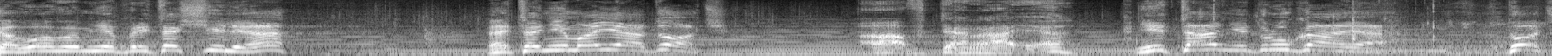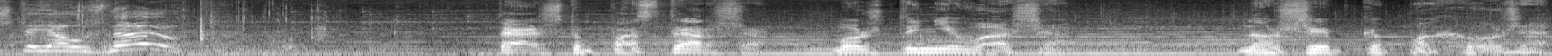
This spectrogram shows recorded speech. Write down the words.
Кого вы мне притащили, а? Это не моя дочь. А вторая? Ни та, ни другая. Дочь-то я узнаю. Та, что постарше, может и не ваша. Но шибко похожа.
